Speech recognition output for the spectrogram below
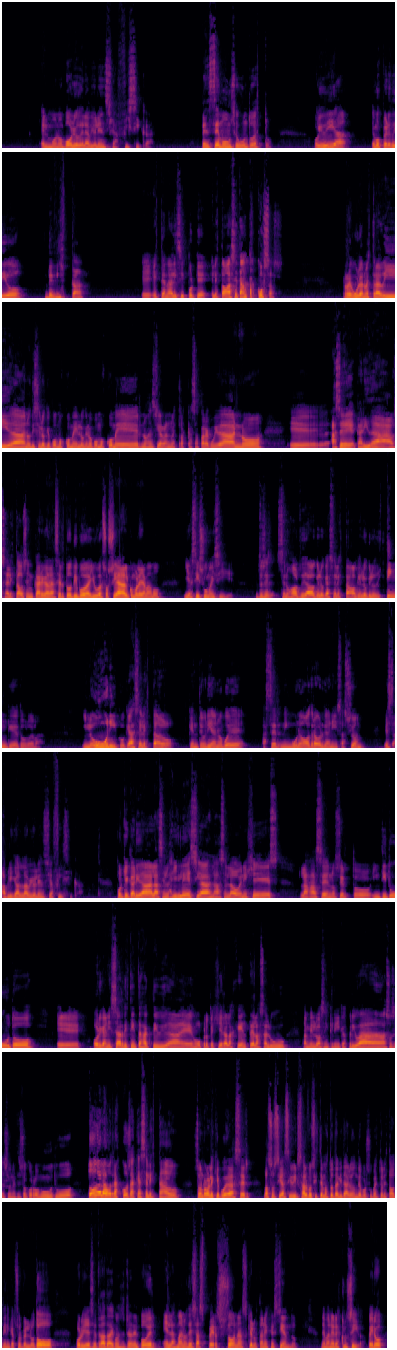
el monopolio de la violencia física. Pensemos un segundo esto. Hoy día hemos perdido de vista eh, este análisis porque el Estado hace tantas cosas. Regula nuestra vida, nos dice lo que podemos comer, lo que no podemos comer, nos encierra en nuestras casas para cuidarnos, eh, hace caridad, o sea, el Estado se encarga de hacer todo tipo de ayuda social, como la llamamos, y así suma y sigue. Entonces se nos ha olvidado qué es lo que hace el Estado, qué es lo que lo distingue de todo lo demás. Y lo único que hace el Estado, que en teoría no puede hacer ninguna otra organización, es aplicar la violencia física. Porque caridad la hacen las iglesias, la hacen las ONGs, las hacen, ¿no es cierto?, institutos, eh, organizar distintas actividades o proteger a la gente, la salud, también lo hacen clínicas privadas, asociaciones de socorro mutuo, todas las otras cosas que hace el Estado son roles que puede hacer la sociedad civil, salvo sistemas totalitarios donde por supuesto el Estado tiene que absorberlo todo, porque se trata de concentrar el poder en las manos de esas personas que lo están ejerciendo de manera exclusiva. Pero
